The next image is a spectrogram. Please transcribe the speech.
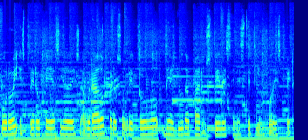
por hoy. Espero que haya sido de su agrado, pero sobre todo de ayuda para ustedes en este tiempo de espera.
